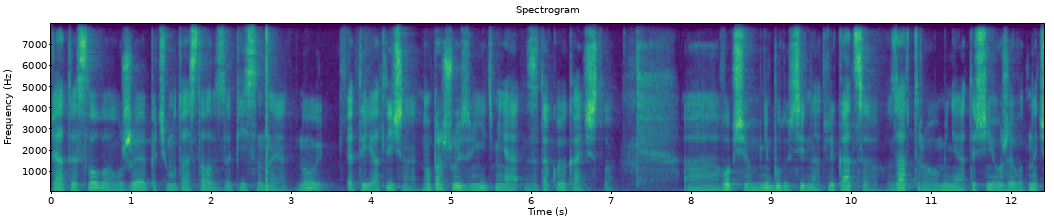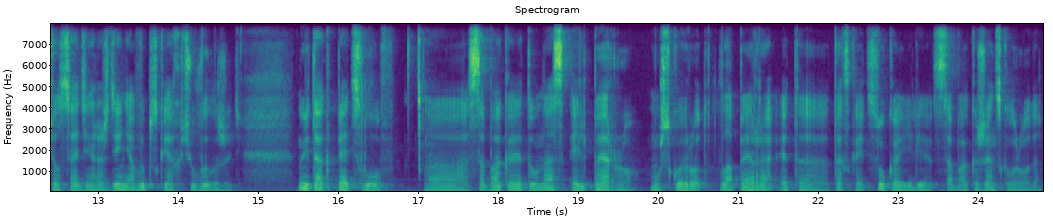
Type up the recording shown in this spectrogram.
Пятое слово уже почему-то осталось записанное. Ну, это и отлично, но прошу извинить меня за такое качество. А, в общем, не буду сильно отвлекаться. Завтра у меня, точнее, уже вот начался день рождения, а выпуск я хочу выложить. Ну и так, пять слов. А, собака – это у нас эль перро, мужской род. Ла перра – это, так сказать, сука или собака женского рода.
